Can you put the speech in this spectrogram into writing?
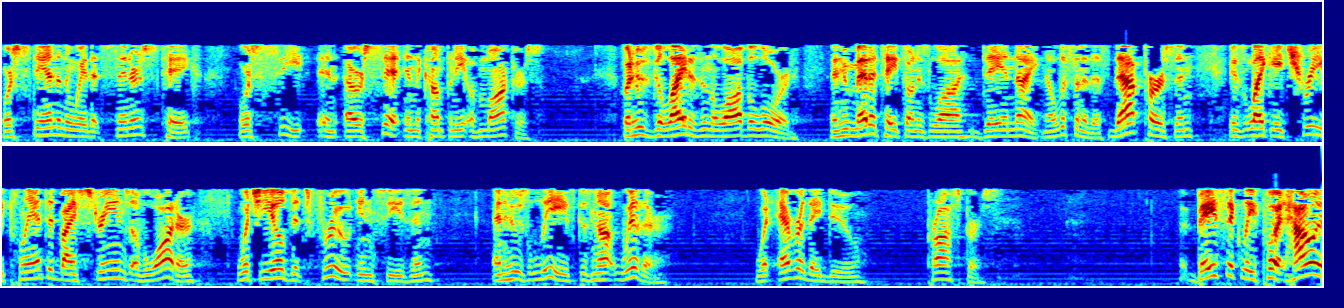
or stand in the way that sinners take, or, seat in, or sit in the company of mockers, but whose delight is in the law of the Lord, and who meditates on his law day and night. Now listen to this. That person is like a tree planted by streams of water, which yields its fruit in season, and whose leaf does not wither. Whatever they do prospers. Basically put, how,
